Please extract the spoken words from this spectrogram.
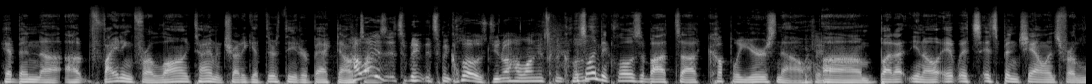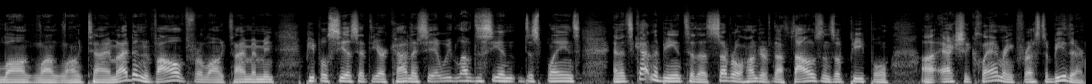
have been uh, uh, fighting for a long time to try to get their theater back downtown. How long has it been? It's been closed. Do you know how long it's been closed? It's only been closed about a couple years now, Okay. um, but uh, you know it, it's it's been challenged for a long, long, long time, and I've been involved for a long time. I mean, people see us at the Arcade, and I say we'd love to see in Des Plaines, and it's gotten to be into the several hundred, if not thousands, of people uh, actually clamoring for us to be there.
